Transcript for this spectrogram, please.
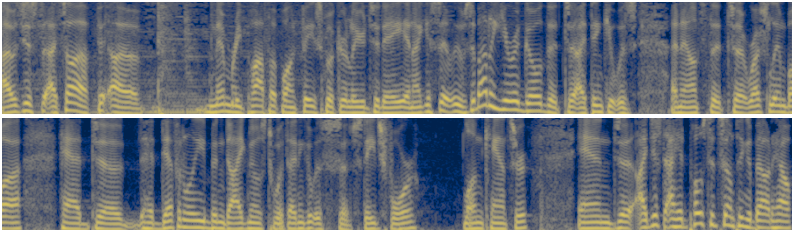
I was just I saw a, a memory pop up on Facebook earlier today, and I guess it was about a year ago that uh, I think it was announced that uh, Rush Limbaugh had uh, had definitely been diagnosed with I think it was uh, stage four lung cancer. And uh, I just I had posted something about how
